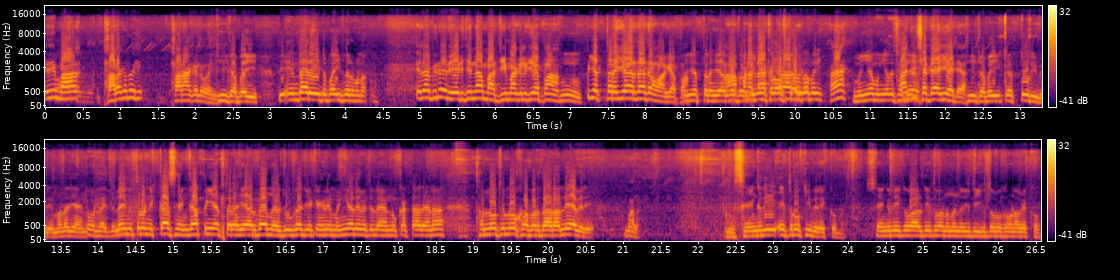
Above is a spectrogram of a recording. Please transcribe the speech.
ਇਹਦੀ ਮਾਂ 18 ਕਿਲੋ ਸੀ। 18 ਕਿਲੋ ਹੈ ਜੀ। ਠੀਕ ਆ ਬਾਈ। ਤੇ ਇਹਦਾ ਰੇਟ ਬਾਈ ਫਿਰ ਹੁਣ? ਇਹਦਾ ਵੀਰੇ ਰੇਟ ਜਿੰਨਾ ਮਰਜ਼ੀ ਮੰਗ ਲਈਏ ਆਪਾਂ। ਹੂੰ। 75000 ਦਾ ਦਵਾਂਗੇ ਆਪਾਂ। 75000 ਦਾ ਆਪਣਾ ਲੱਖ cross ਕਰਾ ਕਰਦਾ ਬਾਈ। ਹੈ? ਮਈਆਂ ਮਈਆਂ ਦਾ ਹਾਂਜੀ ਛੱਡਿਆ ਛੱਡਿਆ ਜੀ ਛੱਡਿਆ। ਠੀਕ ਆ ਬਈ ਇੱਕ ਤੋਰੀ ਵੀਰੇ ਮਾੜਾ ਜਿਹਾ। ਲੈ ਮਿੱਤਰੋ ਨਿੱਕਾ ਸਿੰਘ ਆ 75000 ਦਾ ਮਿਲ ਜੂਗਾ ਜੇ ਕਿਸੇ ਨੇ ਮਈਆਂ ਦੇ ਵਿੱਚ ਲੈਣ ਨੂੰ ਕੱਟਾ ਲੈਣਾ। ਥੱਲੋ ਥੱਲੋ ਖਬਰਦਾਰ ਆ ਲਿਆ ਵੀਰੇ। ਕਮਾਲ ਸਿੰਘ ਦੀ ਇਤਰੋ ਕੀ ਵੀਰੇ ਇੱਕ ਮਿੰਟ। ਸਿੰਘ ਦੀ ਕੁਆਲਿਟੀ ਤੁਹਾਨੂੰ ਮੈਂ ਨਜ਼ਦੀਕ ਤੋਂ ਵਿਖਾਉਣਾ ਵੇਖੋ।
